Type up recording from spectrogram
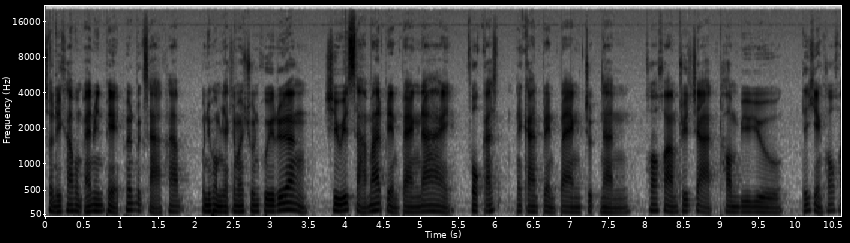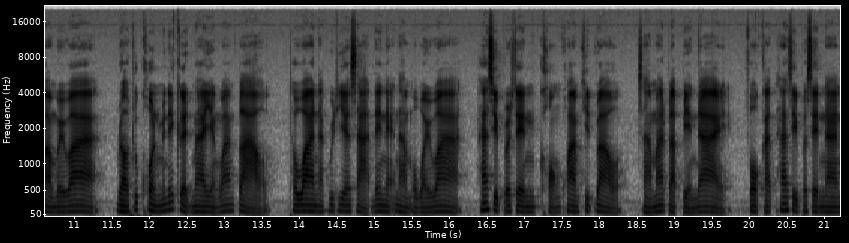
สวัสดีครับผมแอดมินเพจเพื่อนปรึกษาครับ วันนี้ผมอยากจะมาชวนคุยเรื่อง ชีวิตสามารถเปลี่ยนแปลงได้โฟกัสในการเปลี่ยนแปลงจุดนั้น ข้อความทิจากทอมบิวยูได้เขียนข้อความไว้ว่า เราทุกคนไม่ได้เกิดมาอย่างว่างเปล่าทว่านักวิทยาศาสตร์ได้แนะนำเอาไว้ว่า 50%ของความคิดเราสามารถปรับเปลี่ยนได้ โฟกัส 50%นั้น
